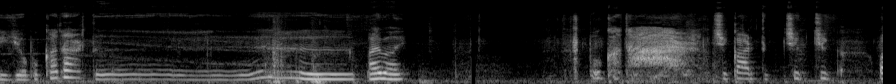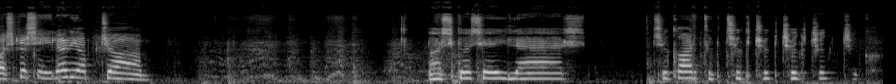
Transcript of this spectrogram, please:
Video bu kadardı. Bay bay. Bu kadar. Çık artık çık çık. Başka şeyler yapacağım. Başka şeyler. Çık artık çık çık çık çık çık.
